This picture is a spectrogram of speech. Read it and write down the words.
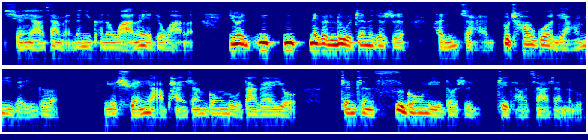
悬崖下面，那你可能完了也就完了，因为嗯嗯那个路真的就是很窄，不超过两米的一个一个悬崖盘山公路，大概有整整四公里都是这条下山的路，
